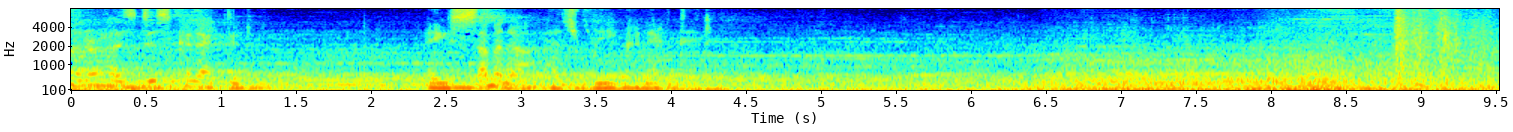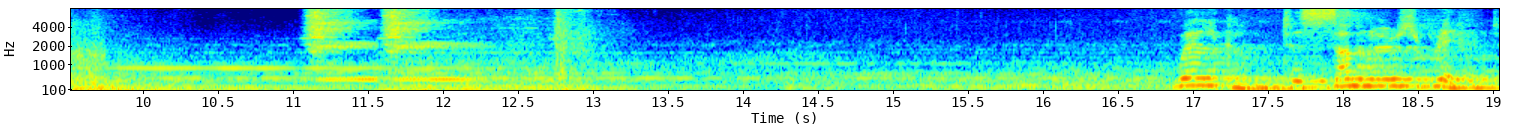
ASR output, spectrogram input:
Summoner has disconnected. A summoner has reconnected. Welcome to Summoner's Rift.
